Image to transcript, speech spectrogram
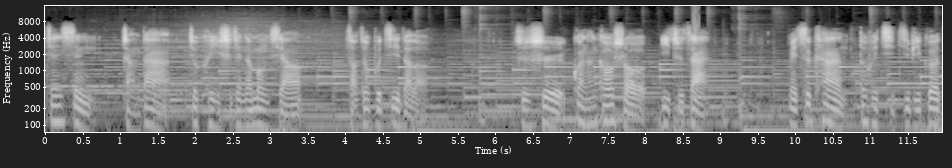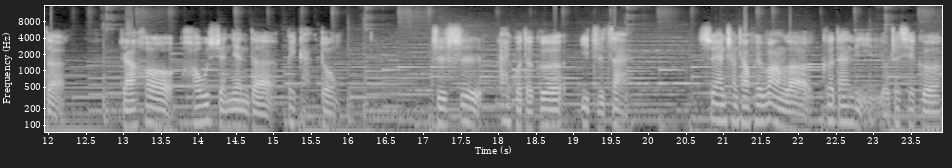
坚信长大就可以实现的梦想，早就不记得了。只是《灌篮高手》一直在，每次看都会起鸡皮疙瘩。然后毫无悬念地被感动，只是爱过的歌一直在，虽然常常会忘了歌单里有这些歌，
